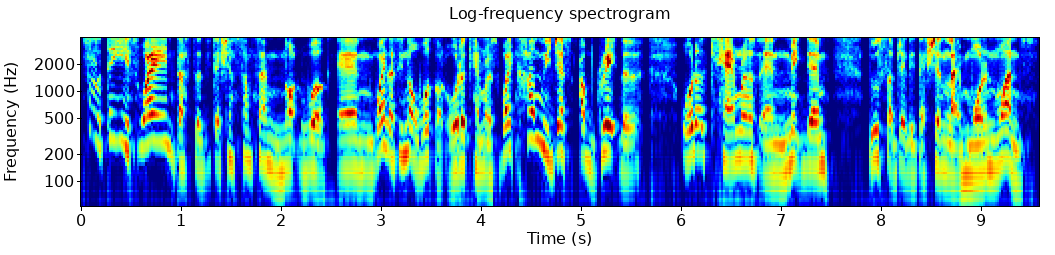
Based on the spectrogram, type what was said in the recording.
So the thing is, why does the detection sometimes not work and why does it not work on older cameras? Why can't we just upgrade the older cameras and make them do subject detection like modern ones?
